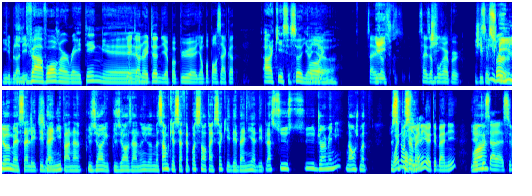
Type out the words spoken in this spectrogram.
il, Il bloody. devait avoir un rating. Il a euh, été unrated, il a pas pu, euh, ils n'ont pas passé la cote. Ah, ok, c'est ça. Il y a, il y a- Ouais. Ça les a, Il- ça les a J'ai- fourrés un peu. J'ai plus les sûr. pays, là, mais ça a été sûr. banni pendant plusieurs et plusieurs années. Là. Il me semble que ça fait pas si longtemps que ça qu'il est débanni à des places. Tu, tu Germany? Non, je me. Je Ouais, sais non. Germany a été banni. Il a été sur, la- sur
